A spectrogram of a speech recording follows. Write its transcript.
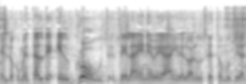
el documental de El GOAT de la NBA y del baloncesto mundial,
